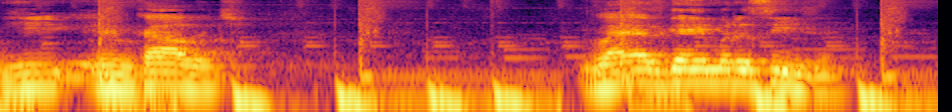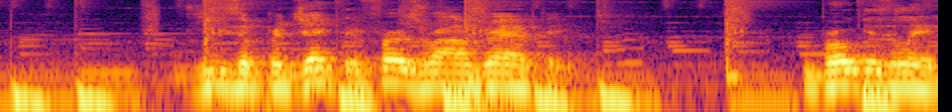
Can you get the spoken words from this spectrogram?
he in college, last game of the season. He's a projected first round draft pick. Broke his leg.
